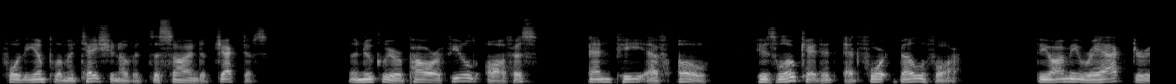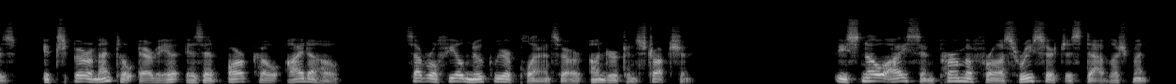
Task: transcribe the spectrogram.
for the implementation of its assigned objectives. The Nuclear Power Field Office (NPFO) is located at Fort Belvoir. The Army Reactors Experimental Area is at Arco, Idaho. Several field nuclear plants are under construction. The Snow, Ice, and Permafrost Research Establishment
